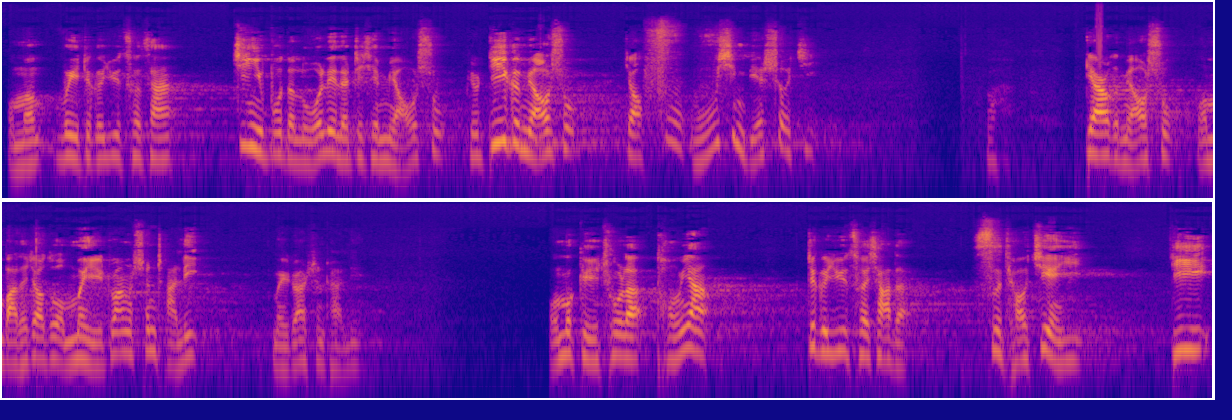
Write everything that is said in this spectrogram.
我们为这个预测三进一步的罗列了这些描述。就是第一个描述叫负无性别设计，是吧？第二个描述我们把它叫做美妆生产力，美妆生产力。我们给出了同样这个预测下的四条建议：第一，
